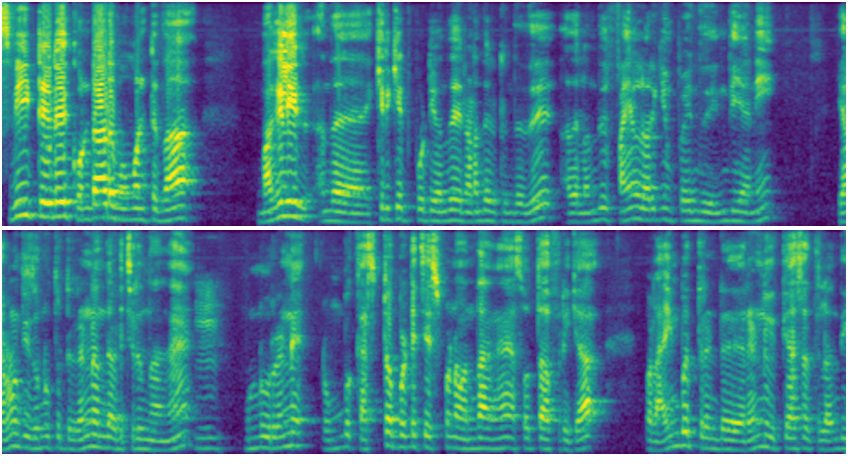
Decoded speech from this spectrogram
ஸ்வீட்டடு கொண்டாடு மூமெண்ட்டு தான் மகளிர் அந்த கிரிக்கெட் போட்டி வந்து நடந்துகிட்டு இருந்தது. அதில் வந்து ஃபைனல் வரைக்கும் போயிருந்தது இந்திய அணி. இரநூத்தி தொண்ணூத்தெட்டு ரன் வந்து அடிச்சிருந்தாங்க. முந்நூறு ரன்னு ரொம்ப கஷ்டப்பட்டு சேஸ் பண்ண வந்தாங்க சவுத் ஆப்பிரிக்கா பட் ஐம்பத்தி ரெண்டு ரன் வித்தியாசத்தில் வந்து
